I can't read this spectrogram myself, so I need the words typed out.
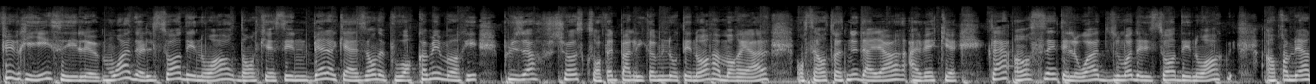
février, c'est le mois de l'histoire des Noirs. Donc, euh, c'est une belle occasion de pouvoir commémorer plusieurs choses qui sont faites par les communautés noires à Montréal. On s'est entretenu d'ailleurs avec Claire Saint-Éloi du mois de l'histoire des Noirs. En première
